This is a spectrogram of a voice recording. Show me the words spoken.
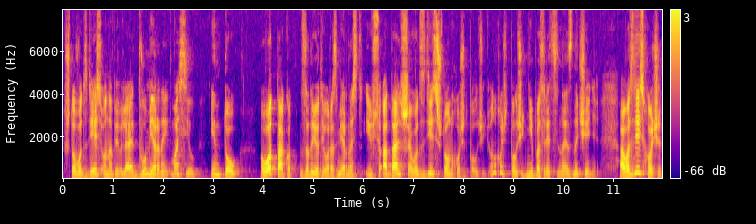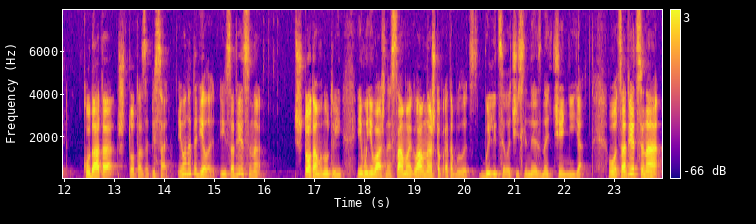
что вот здесь он объявляет двумерный массив интов. Вот так вот задает его размерность и все. А дальше вот здесь что он хочет получить? Он хочет получить непосредственное значение. А вот здесь хочет куда-то что-то записать. И он это делает. И соответственно что там внутри, ему не важно. Самое главное, чтобы это было, были целочисленные значения. Вот, соответственно,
